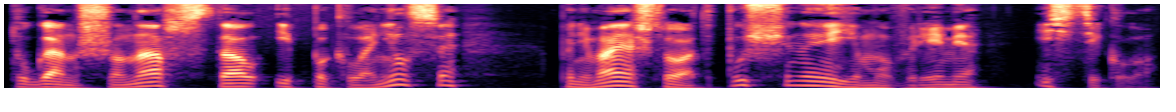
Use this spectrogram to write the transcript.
Туган Шуна встал и поклонился, понимая, что отпущенное ему время истекло.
